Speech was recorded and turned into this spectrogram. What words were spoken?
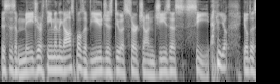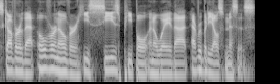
This is a major theme in the Gospels. If you just do a search on Jesus see, you'll you'll discover that over and over he sees people in a way that everybody else misses.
